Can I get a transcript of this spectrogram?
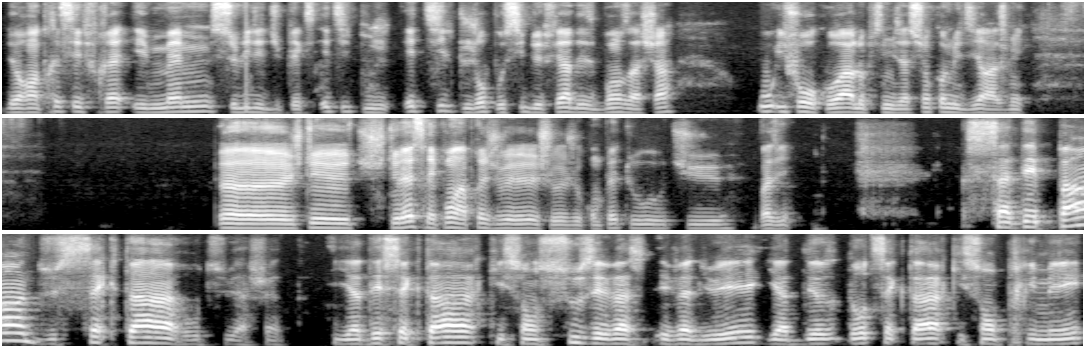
de rentrer ses frais et même celui des duplex. Est-il toujours possible de faire des bons achats où il faut recourir à l'optimisation, comme le dit Razmi. Euh, je, te, laisse répondre, après je, complète ou tu... Vas-y. Ça dépend du secteur où tu achètes. Il y a des secteurs qui sont sous-évalués, il y a d'autres secteurs qui sont primés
